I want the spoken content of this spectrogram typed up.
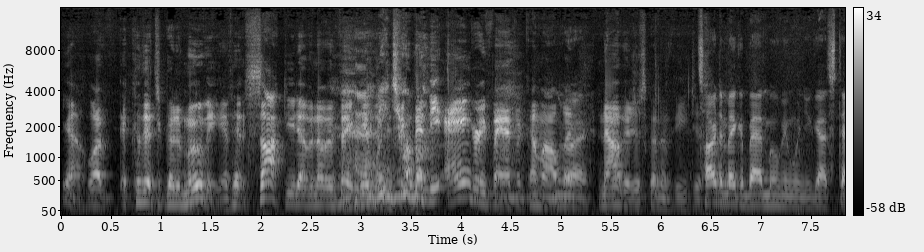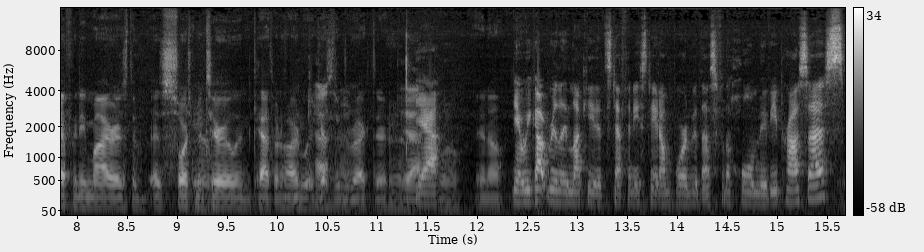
yeah. Well, because it's a good movie. If it sucked, you'd have another thing. People Be then the angry fans would come out. But Right. now they're just going to be just. It's hard to make a bad movie when you got Stephenie Meyer as the as source material and Catherine Hardwicke as the director. Yeah. Yeah. You know. Yeah, we got really lucky that Stephenie stayed on board with us for the whole movie process.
